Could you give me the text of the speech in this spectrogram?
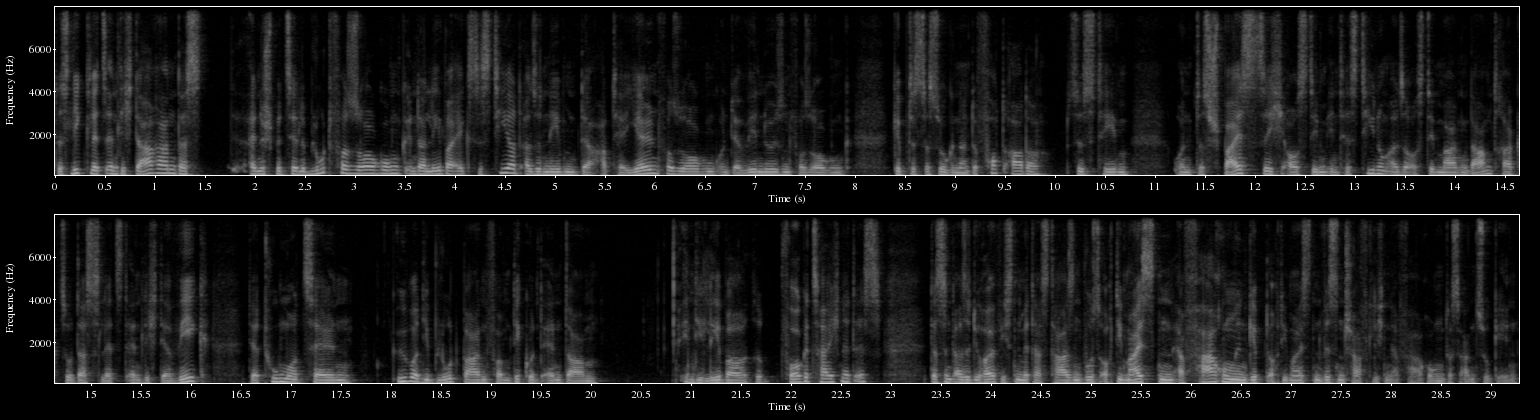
Das liegt letztendlich daran, dass eine spezielle Blutversorgung in der Leber existiert. Also neben der arteriellen Versorgung und der venösen Versorgung gibt es das sogenannte Fortadersystem. Und das speist sich aus dem Intestinum, also aus dem Magen-Darm-Trakt, sodass letztendlich der Weg der Tumorzellen über die Blutbahn vom Dick- und Enddarm in die Leber vorgezeichnet ist. Das sind also die häufigsten Metastasen, wo es auch die meisten Erfahrungen gibt, auch die meisten wissenschaftlichen Erfahrungen, das anzugehen.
